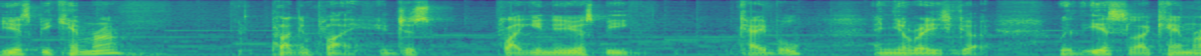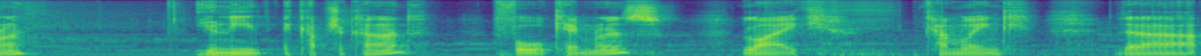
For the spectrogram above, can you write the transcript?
USB camera, plug and play. You just plug in your USB cable and you're ready to go. With DSLR camera, you need a capture card for cameras like Camlink, that are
